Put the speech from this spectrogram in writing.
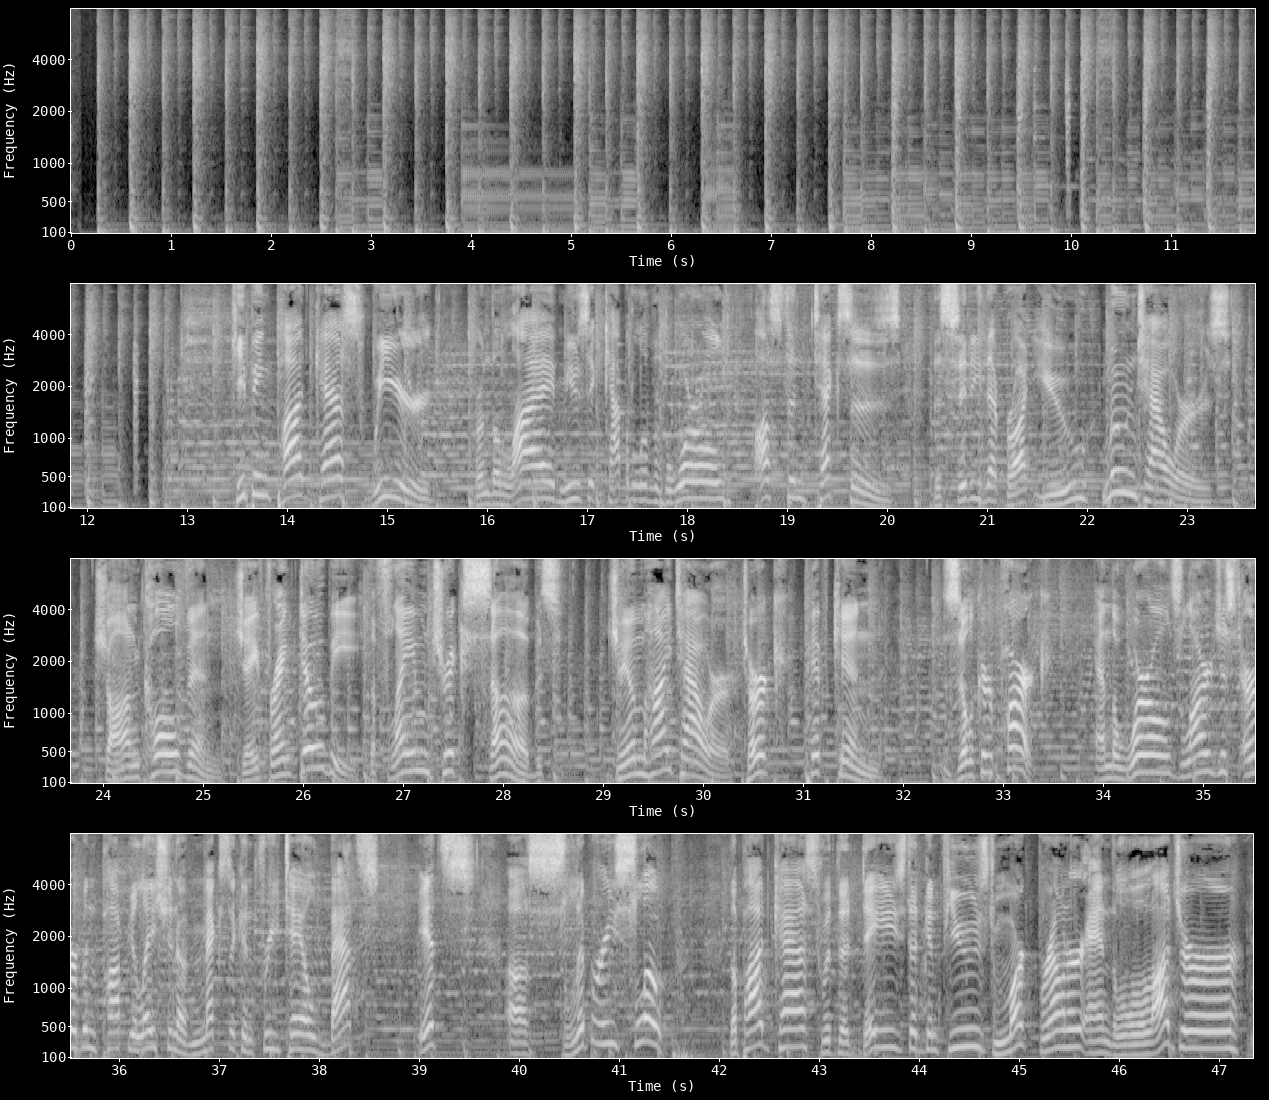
Keeping podcasts weird from the live music capital of the world, Austin, Texas. the city that brought you Moon Towers, Shawn Colvin, J. Frank Dobie, the Flametrick Subs, Jim Hightower, Turk Pipkin, Zilker Park, and the world's largest urban population of Mexican free tailed bats. It's a slippery slope. The podcast with the dazed and confused Mark Brauner and Lodger.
